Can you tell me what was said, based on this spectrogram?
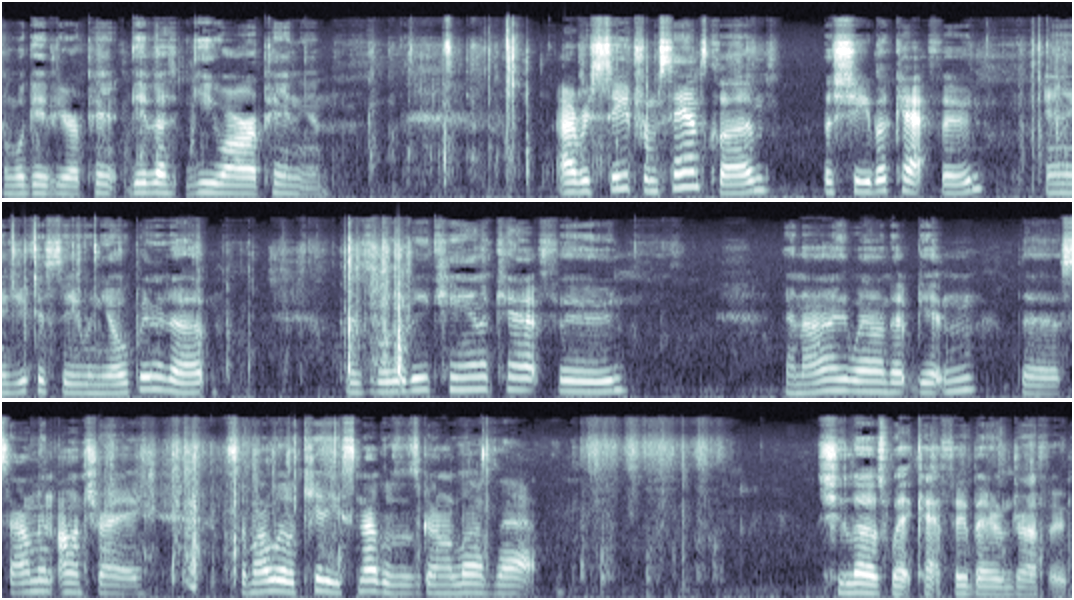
And we'll give your give us you our opinion. I received from Sam's Club the Sheba cat food, and as you can see, when you open it up, there's a little bit can of cat food. And I wound up getting the salmon entree. So my little kitty Snuggles is going to love that. She loves wet cat food better than dry food.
